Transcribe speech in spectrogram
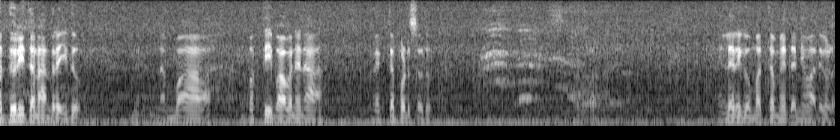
ಅದ್ಧೂರಿತನ ಅಂದರೆ ಇದು. ನಮ್ಮ ಭಕ್ತಿ ಭಾವನೆನ ವ್ಯಕ್ತಪಡಿಸೋದು. ಎಲ್ಲರಿಗೂ ಮತ್ತೊಮ್ಮೆ ಧನ್ಯವಾದಗಳು.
